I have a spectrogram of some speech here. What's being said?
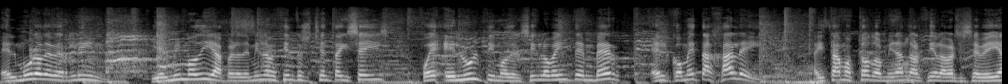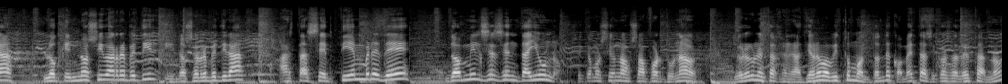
el muro de Berlín. Y el mismo día, pero de 1986, fue el último del siglo XX en ver el cometa Halley. Ahí estamos todos mirando al cielo a ver si se veía lo que no se iba a repetir y no se repetirá hasta septiembre de 2061. Así que hemos sido unos afortunados. Yo creo que en nuestra generación hemos visto un montón de cometas y cosas de estas, ¿no?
